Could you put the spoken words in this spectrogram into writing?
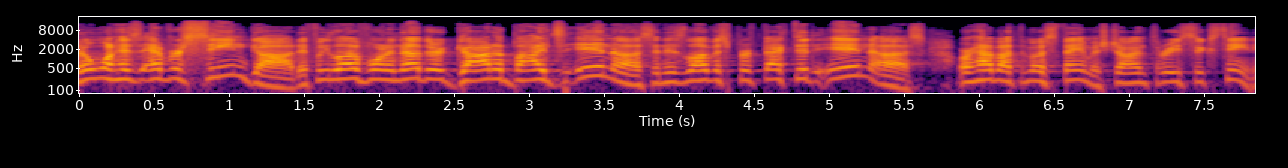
No one has ever seen God. If we love one another, God abides in us and his love is perfected in us. Or how about the most famous, John 3 16?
